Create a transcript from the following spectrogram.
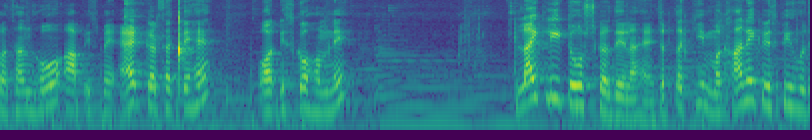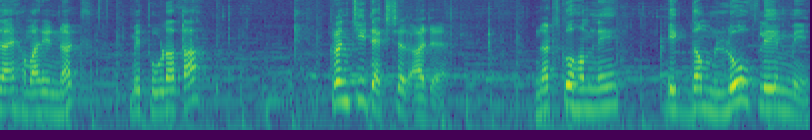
पसंद हो, आप इसमें ऐड कर सकते हैं और इसको हमने लाइटली टोस्ट कर देना है। जब तक कि मखाने क्रिस्पी हो जाए हमारे नट्स में थोड़ा सा क्रंची टेक्सचर आ जाए। नट्स को हमने एकदम लो फ्लेम में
